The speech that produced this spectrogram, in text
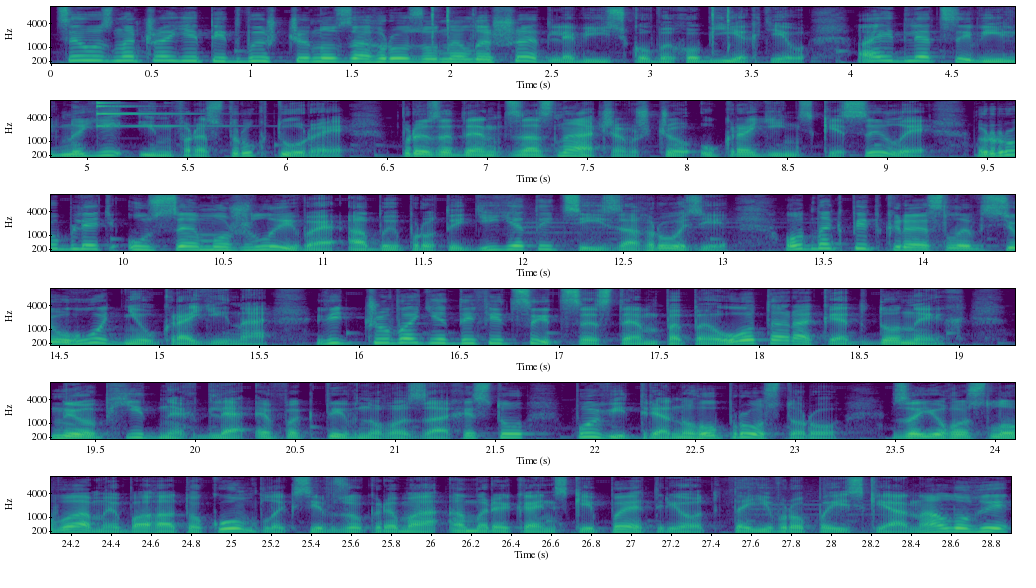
Це означає підвищену загрозу не лише для військових об'єктів, а й для цивільної інфраструктури. Президент зазначив, що українські сили роблять усе можливе, аби протидіяти цій загрозі. Підкреслив, сьогодні Україна відчуває дефіцит систем ППО та ракет до них, необхідних для ефективного захисту повітряного простору. За його словами, багато комплексів, зокрема американський Петріот та європейські аналоги,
